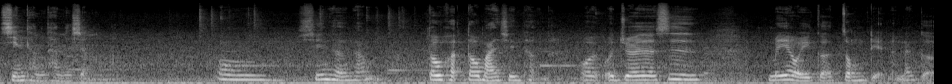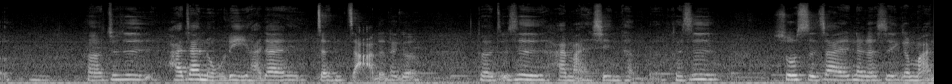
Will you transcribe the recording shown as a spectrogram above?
心疼他们什么吗？嗯，心疼他们，都很都蛮心疼的。我我觉得是没有一个终点的那个，嗯，呃，就是还在努力，还在挣扎的那个，对，就是还蛮心疼的。可是说实在，那个是一个蛮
